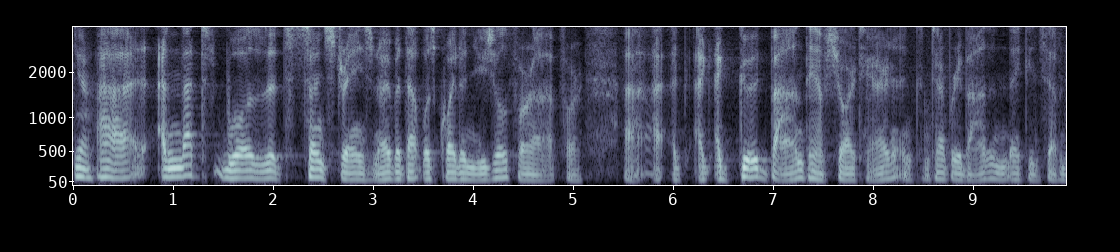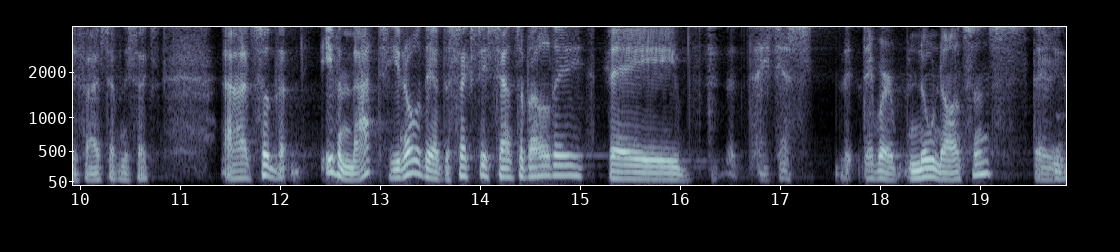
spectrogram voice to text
Yeah, uh, and that was it sounds strange now, but that was quite unusual for a for a, a, a, good band to have short hair in contemporary band in 1975, 76. Uh, so that even that, you know, they had the 60s sensibility. They, they just, they were no nonsense. They,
